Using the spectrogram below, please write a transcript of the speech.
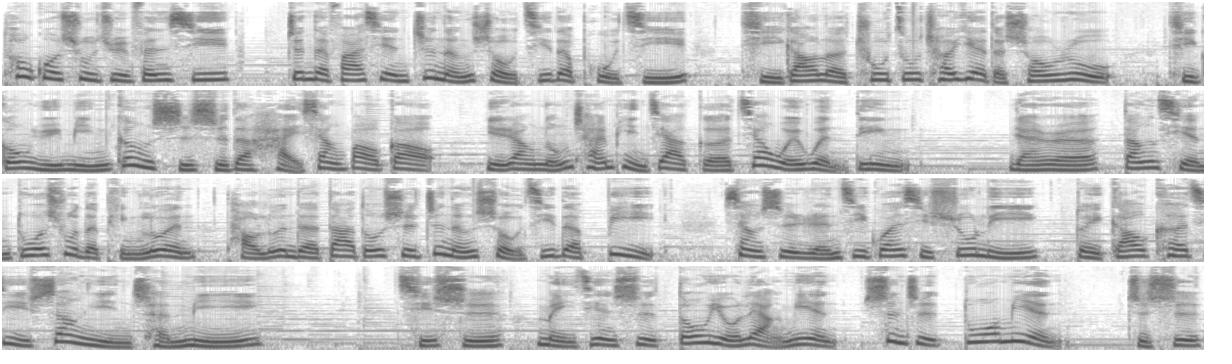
透过数据分析，真的发现智能手机的普及提高了出租车业的收入，提供渔民更实时的海象报告，也让农产品价格较为稳定。然而，当前多数的评论讨论的大都是智能手机的弊，像是人际关系疏离、对高科技上瘾沉迷。其实每件事都有两面，甚至多面，只是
